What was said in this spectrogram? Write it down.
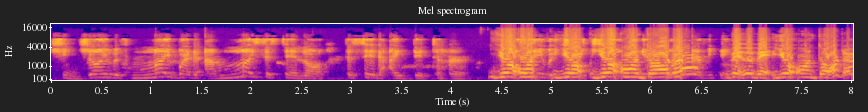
she joined with my brother and my sister-in-law to say that I did to her. Your own, your, your own daughter? Wait, wait, wait. Your own daughter?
